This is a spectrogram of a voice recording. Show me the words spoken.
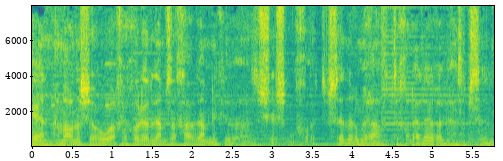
כן, אמרנו שרוח יכול להיות גם זכר, גם נקבה, אז שש רוחות. בסדר, מירב, את יכולה להירגע, זה בסדר.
